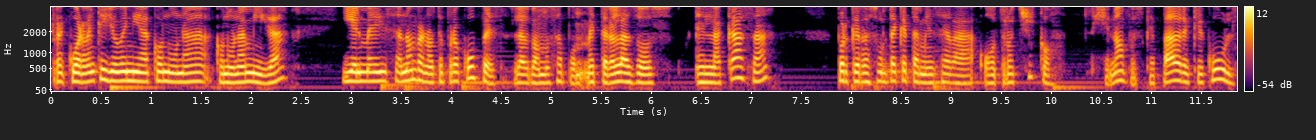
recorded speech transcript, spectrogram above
Recuerden que yo venía con una, con una amiga y él me dice, no hombre, no te preocupes, las vamos a meter a las dos en la casa porque resulta que también se va otro chico. Dije, no, pues qué padre, qué cool.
